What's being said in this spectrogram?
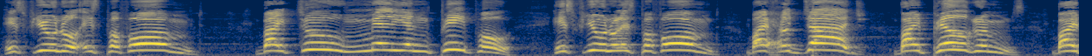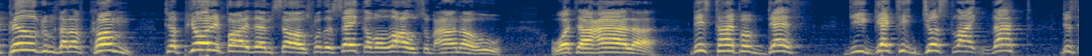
his funeral is performed by two million people. His funeral is performed by Hujjaj, by pilgrims, by pilgrims that have come to purify themselves for the sake of Allah subhanahu wa ta'ala. This type of death, do you get it just like that? Does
